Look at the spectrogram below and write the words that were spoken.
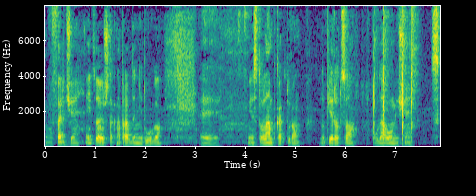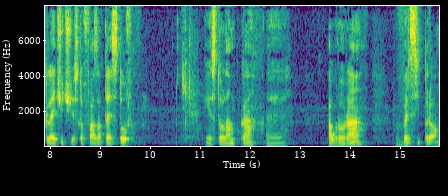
w ofercie i to już tak naprawdę niedługo. Y, Jest to lampka, którą dopiero co udało mi się sklecić. Jest to faza testów. Jest to lampka y, Aurora w wersji Pro.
